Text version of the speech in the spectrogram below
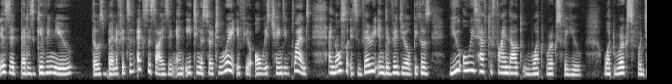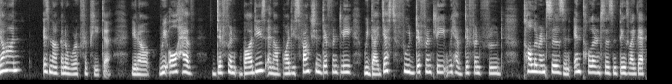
is it that is giving you those benefits of exercising and eating a certain way if you're always changing plans. And also, it's very individual because you always have to find out what works for you. What works for John is not going to work for Peter. You know, we all have different bodies and our bodies function differently. We digest food differently. We have different food tolerances and intolerances and things like that.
